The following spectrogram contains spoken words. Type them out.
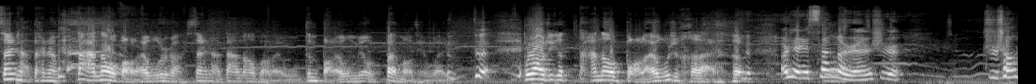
三傻大战大闹宝莱坞是吧？三傻大闹宝莱坞跟宝莱坞没有半毛钱关系。对，不知道这个大闹宝莱坞是何来的而且这三个人是智商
